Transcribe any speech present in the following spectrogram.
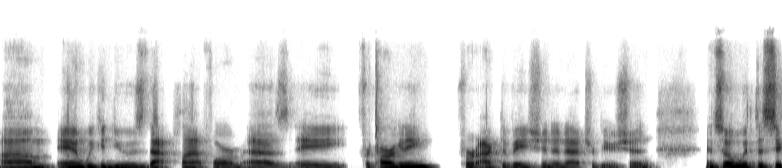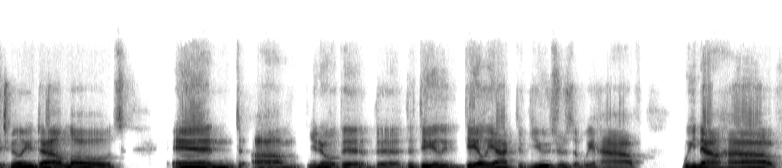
Um, and we can use that platform as a for targeting, for activation and attribution. And so with the 6 million downloads and um, you know the, the, the daily, daily active users that we have, we now have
